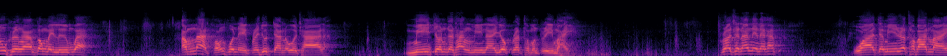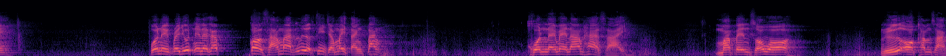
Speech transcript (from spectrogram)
ณุเครืองามต้องไม่ลืมว่าอำนาจของพลเอกประยุทธ์จันโอชานะมีจนกระทั่งมีนายกรัฐมนตรีใหม่ เพราะฉะนั้นเนี่ยนะครับ กว่าจะมีรัฐบาลใหม่พลเอกประยุทธ์เนี่ยนะครับ ก็สามารถเลือกที่จะไม่แต่งตั้ง คนในแม่น้ำห้าสาย มาเป็นสว หรือออกคำสั่ง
